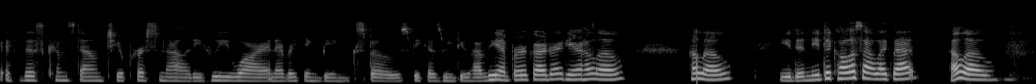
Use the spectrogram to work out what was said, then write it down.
if this comes down to your personality, who you are, and everything being exposed, because we do have the Emperor card right here. Hello. Hello. You didn't need to call us out like that. Hello.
